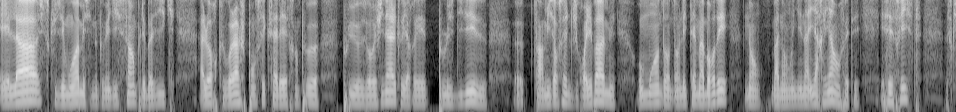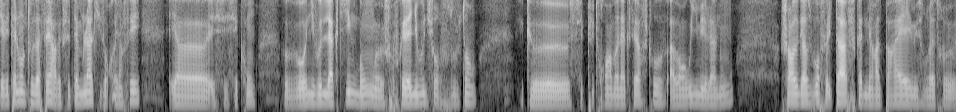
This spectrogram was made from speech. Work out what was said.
Et là, excusez-moi, mais c'est une comédie simple et basique. Alors que voilà, je pensais que ça allait être un peu plus euh, original, qu'il y aurait plus d'idées. euh, Enfin, mise en scène, je croyais pas, mais au moins dans, les thèmes abordés, non, bah non, il y, en a- rien en fait. Et, c'est triste, parce qu'il y avait tellement de choses à faire avec ce thème-là qu'ils ont rien fait. Et, euh, c'est con. Au niveau de l'acting, bon, je trouve que Danny Boone surjoue tout le temps. Et que c'est plus trop un bon acteur, je trouve. Avant, oui, mais là, non. Charles Gainsbourg fait le taf, Cadmerade pareil, mais sans être. euh,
